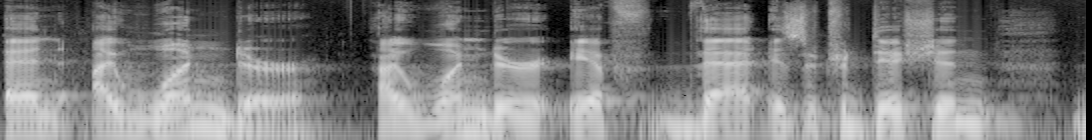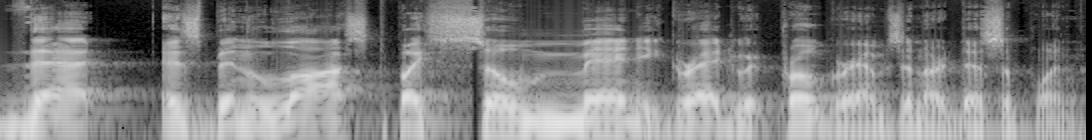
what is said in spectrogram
And I wonder, I wonder if that is a tradition that has been lost by so many graduate programs in our discipline.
